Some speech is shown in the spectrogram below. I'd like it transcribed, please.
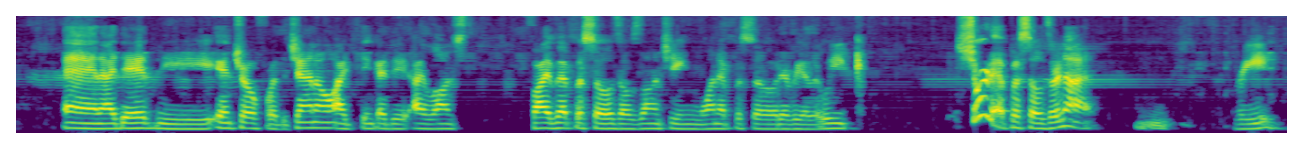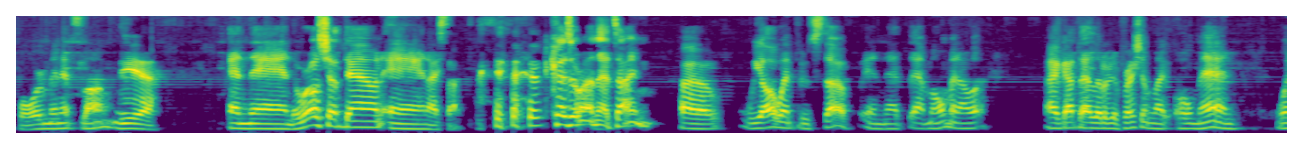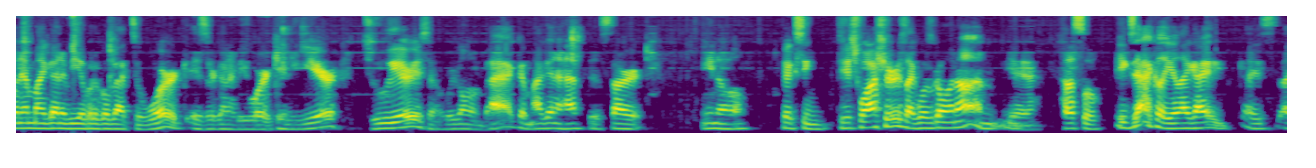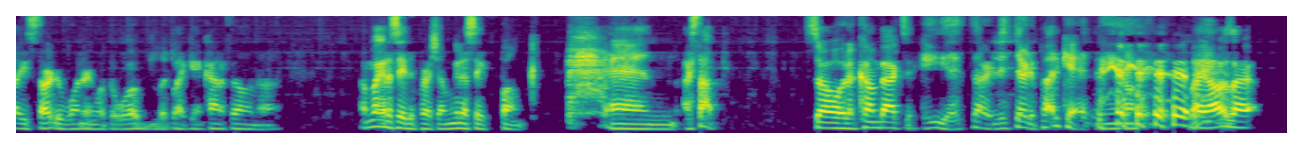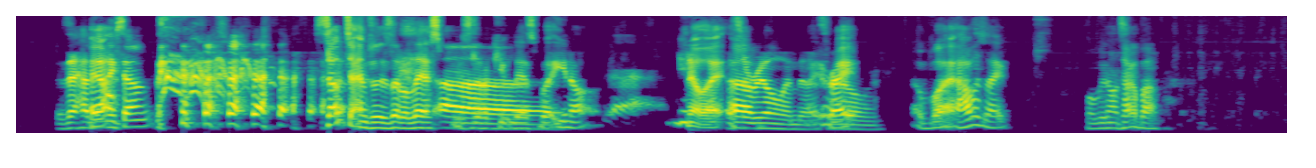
and I did the intro for the channel. I think I did. I launched five episodes. I was launching one episode every other week. Short episodes are not three, four minutes long. Yeah. And then the world shut down, and I stopped because around that time, uh, we all went through stuff, and at that moment, I, I got that little depression. I'm like, oh man, when am I going to be able to go back to work? Is there going to be work in a year, two years? Are we going back? Am I going to have to start, you know, fixing dishwashers? Like, what's going on? Yeah. Hustle. exactly. Like I, I, I started wondering what the world looked like, and kind of fell in a. I'm not gonna say depression. I'm gonna say funk, and I stopped. So to come back to, hey, let's start, let's start a podcast. You know, like I was like, Is that how Yeah. they sound? sometimes with his little lisp, his little cute lisp, but you know, you know, I, That's a um, real one, though. That's right? a real one. But I was like, what are we gonna talk about?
